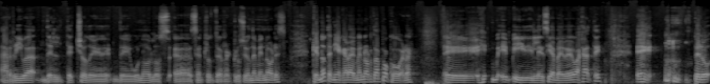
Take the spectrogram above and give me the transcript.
arriba del techo de, de uno de los eh, centros de reclusión de menores, que no tenía cara de menor tampoco, ¿verdad? Eh, y, le decía, bebé, bájate. Eh, pero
